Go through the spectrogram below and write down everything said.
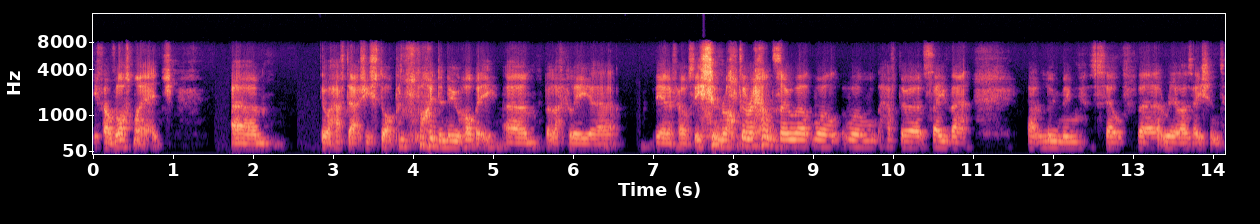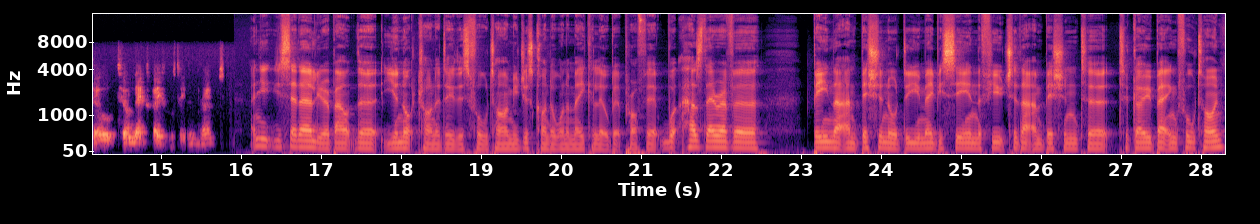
if I've lost my edge, um, do I have to actually stop and find a new hobby? Um, but luckily, uh, the NFL season rolled around, so we'll we'll, we'll have to uh, save that that looming self uh, realization till till next baseball season, perhaps. And you, you said earlier about the you're not trying to do this full time. You just kind of want to make a little bit profit. What has there ever been that ambition, or do you maybe see in the future that ambition to to go betting full time?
